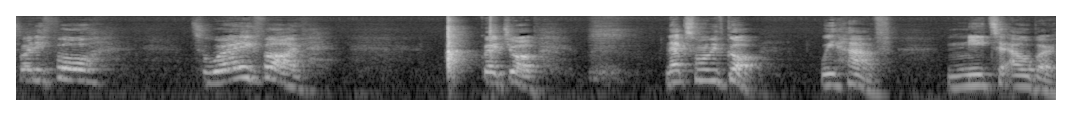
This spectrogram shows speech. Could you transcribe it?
24, 25. Great job. Next one we've got, we have knee to elbow.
